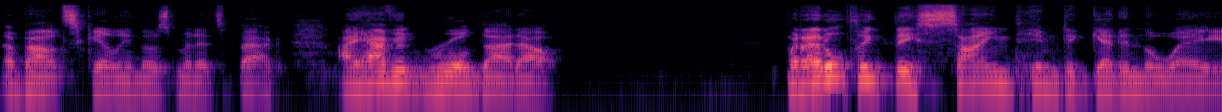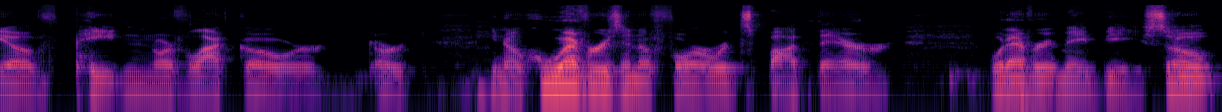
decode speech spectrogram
about scaling those minutes back. I haven't ruled that out. But I don't think they signed him to get in the way of Peyton or Vlatko or or you know whoever's in a forward spot there, whatever it may be. So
